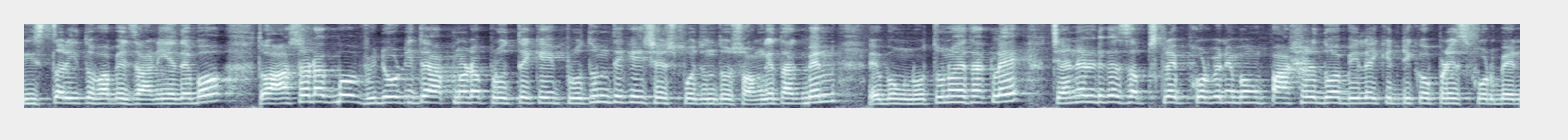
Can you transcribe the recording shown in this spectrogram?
বিস্তারিতভাবে জানিয়ে দেব। তো আশা রাখব ভিডিওটিতে আপনারা প্রত্যেকেই প্রথম থেকেই শেষ পর্যন্ত সঙ্গে থাকবেন এবং নতুন হয়ে থাকলে চ্যানেলটিকে সাবস্ক্রাইব করবেন এবং পাশের দেওয়া বেল আইকনটিকেও প্রেস করবেন।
